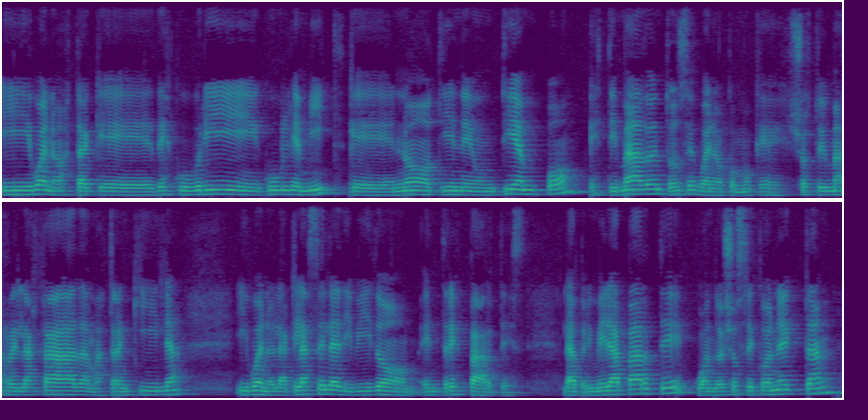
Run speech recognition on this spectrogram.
Y bueno, hasta que descubrí Google Meet, que no tiene un tiempo estimado, entonces bueno, como que yo estoy más relajada, más tranquila. Y bueno, la clase la divido en tres partes. La primera parte, cuando ellos se conectan,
